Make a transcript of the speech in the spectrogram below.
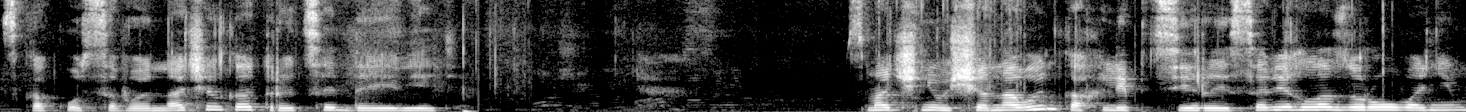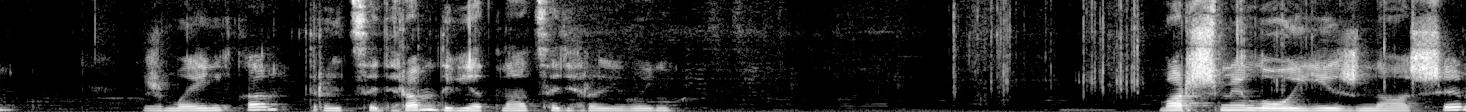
з кокосовою начинкою 39. Смачнюща новинка хлібці рисові глазуровані. Жменька 30 грам 19 гривень. Маршмеллоу їж наше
